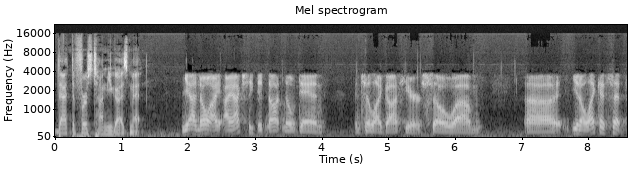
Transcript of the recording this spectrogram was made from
that the first time you guys met? Yeah, no, I, I actually did not know Dan until I got here. So, um, uh, you know, like I said,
